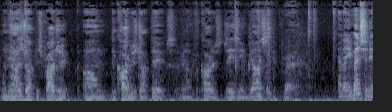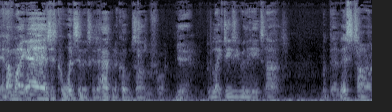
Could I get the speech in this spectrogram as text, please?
when Yeah. Nas dropped his project. Um, the Carters dropped theirs. You know, the Carters, Jay Z and Beyonce. Right. And they mentioned it, and I'm like, eh, it's just coincidence because it happened a couple times before. Yeah. People like Jay Z really hates Nas, but then this time,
